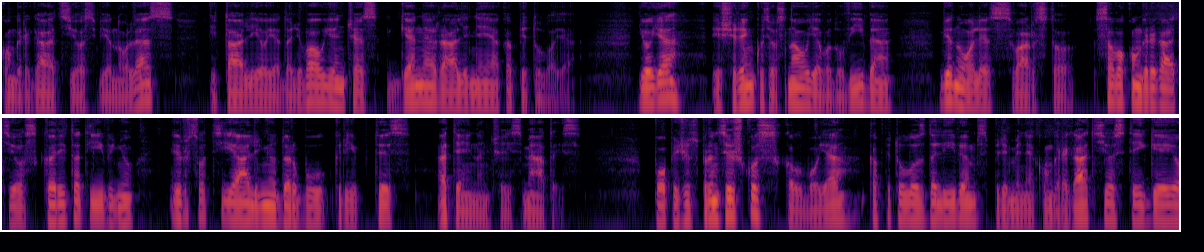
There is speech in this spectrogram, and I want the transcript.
kongregacijos vienuoles Italijoje dalyvaujančias generalinėje kapituloje. Joje išrinkusios naują vadovybę vienuolės svarsto savo kongregacijos karitatyvinių ir socialinių darbų kryptis ateinančiais metais. Popiežius Pranciškus kalboje kapitulos dalyviams priminė kongregacijos teigėjo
